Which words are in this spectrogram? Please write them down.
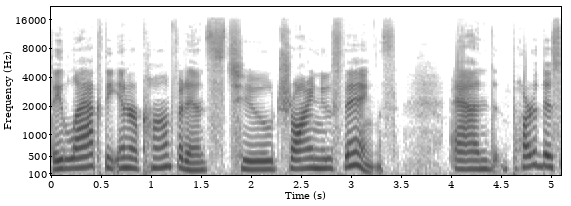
they lack the inner confidence to try new things. And part of this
